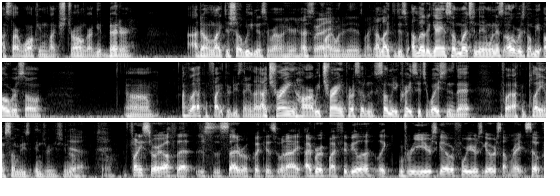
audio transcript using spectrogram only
I start walking like stronger. I get better. I don't like to show weakness around here. That's Right. probably what it is. Like I like to just I love the game so much, and then when it's over, it's gonna be over. So um, I feel like I can fight through these things. Like I train hard. We train, put ourselves in so many crazy situations that I feel like I can play on some of these injuries. You know. Yeah. So. Funny story off that, just as a side real quick, is when I, I broke my fibula like three years ago or four years ago or something, right? So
